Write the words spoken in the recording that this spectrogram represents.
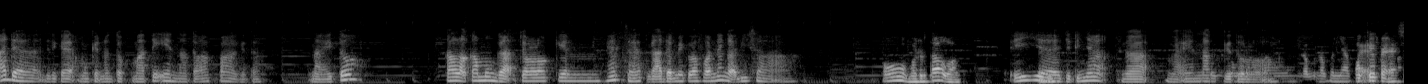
ada, jadi kayak mungkin untuk matiin atau apa gitu. Nah itu kalau kamu nggak colokin headset, nggak ada mikrofonnya nggak bisa. Oh, baru tahu. aku. Iya, jadinya nggak nggak enak Aku gitu loh. Nggak pernah punya Oke, PS. PS.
